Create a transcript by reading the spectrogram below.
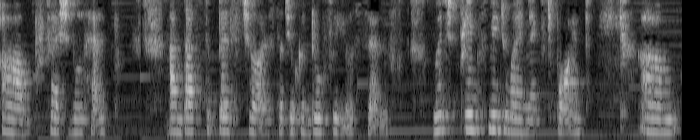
um, professional help. And that's the best choice that you can do for yourself. Which brings me to my next point. Um,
